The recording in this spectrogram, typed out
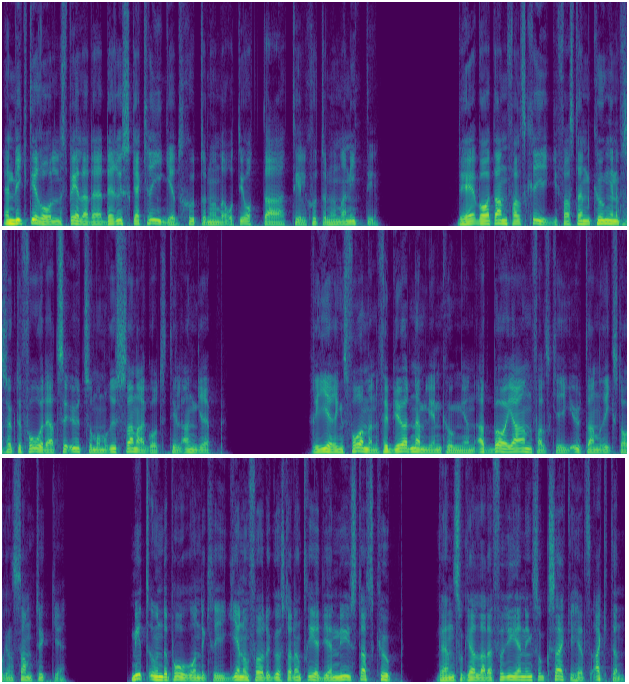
En viktig roll spelade det ryska kriget 1788 till 1790. Det var ett anfallskrig fastän kungen försökte få det att se ut som om ryssarna gått till angrepp. Regeringsformen förbjöd nämligen kungen att börja anfallskrig utan riksdagens samtycke. Mitt under pågående krig genomförde Gustav III en ny statskupp, den så kallade förenings och säkerhetsakten.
